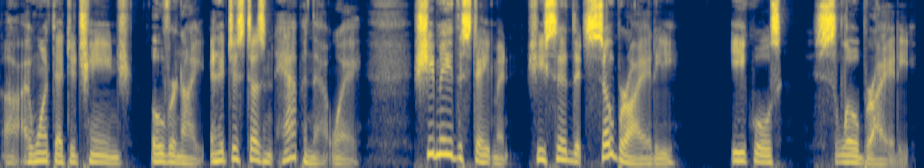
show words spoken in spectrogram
Uh, I want that to change overnight. And it just doesn't happen that way. She made the statement. She said that sobriety equals slowbriety.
